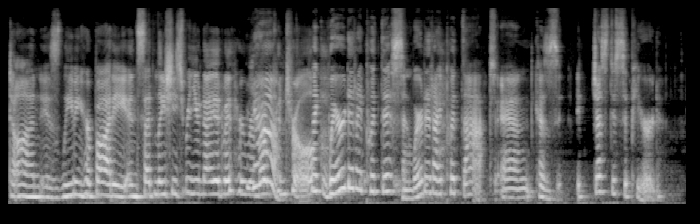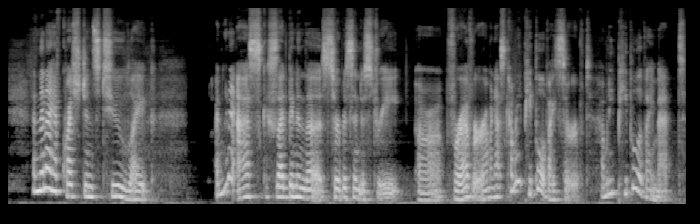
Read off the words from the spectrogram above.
Dawn is leaving her body and suddenly she's reunited with her remote Yeah. control. like where did i put this and where did i put that? And because it just disappeared. And then i have questions too like i'm going to ask because i've been in the service industry uh, forever i'm going to ask how many people have i served? How many people have i met?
